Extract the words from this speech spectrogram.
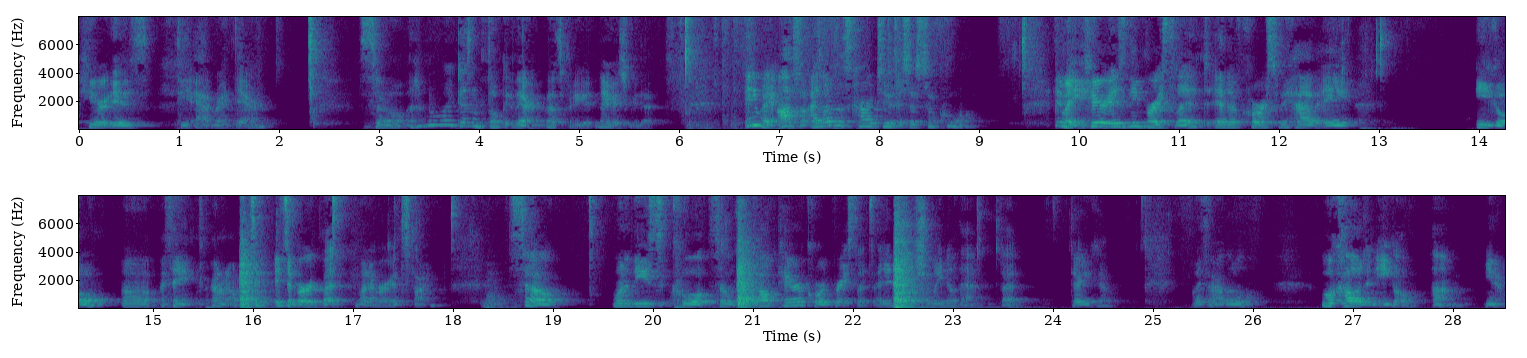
here is the at right there. So I don't know why it doesn't focus. There, that's pretty good. Now you guys read that. Anyway, awesome. I love this card too. This is so cool. Anyway, here is the bracelet. And of course we have a eagle. Uh, I think, I don't know. It's a, it's a bird, but whatever. It's fine. So one of these cool, so they're called paracord bracelets. I didn't actually know that, but there you go. With our little, we'll call it an eagle, um, you know,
